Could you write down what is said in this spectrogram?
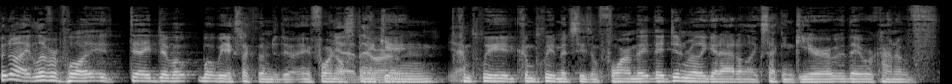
But no, like, Liverpool, it, they did what, what we expect them to do. I mean, 4 0 Yeah, spanking, yeah. complete, complete midseason form. They, they didn't really get out of like second gear. They were kind of,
